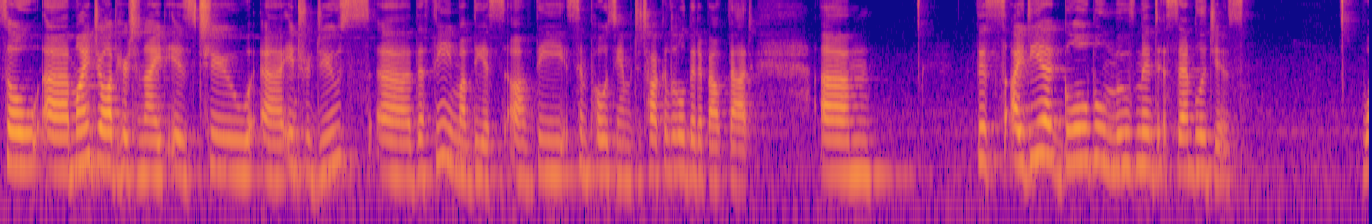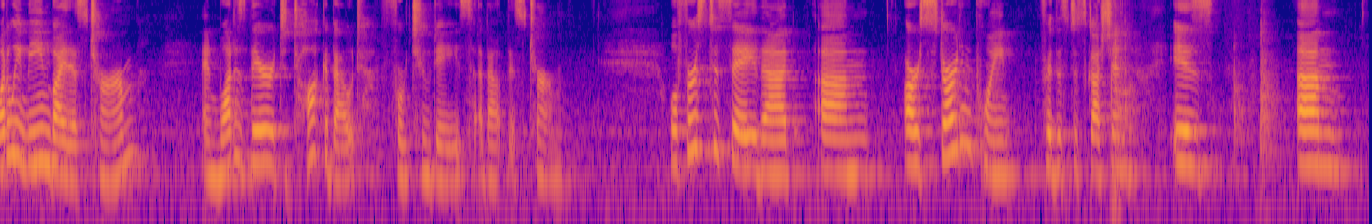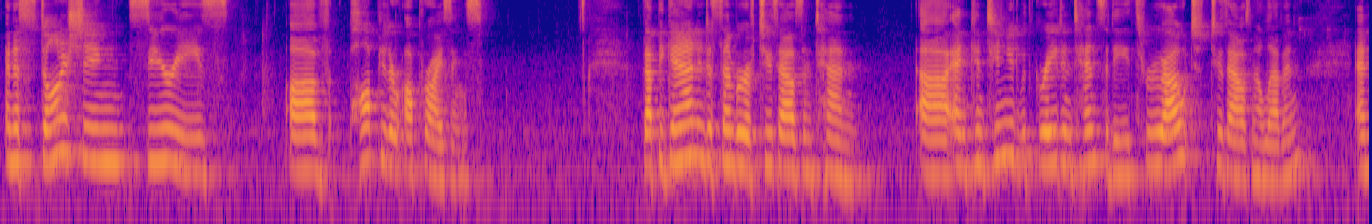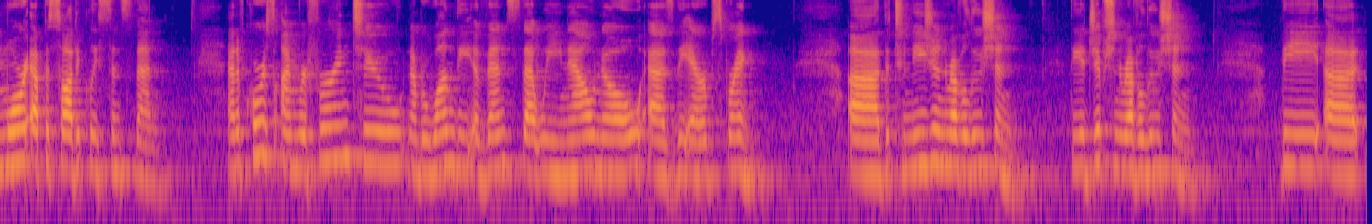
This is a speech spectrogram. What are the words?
So uh, my job here tonight is to uh, introduce uh, the theme of the, of the symposium, to talk a little bit about that. Um, this idea, global movement assemblages. What do we mean by this term? And what is there to talk about for two days about this term? Well, first to say that um, our starting point for this discussion is um, an astonishing series of popular uprisings that began in December of 2010 uh, and continued with great intensity throughout 2011 and more episodically since then. And of course, I'm referring to, number one, the events that we now know as the Arab Spring, uh, the Tunisian Revolution, the Egyptian Revolution, the uh,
